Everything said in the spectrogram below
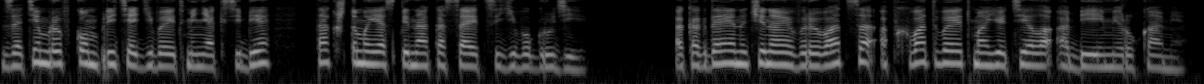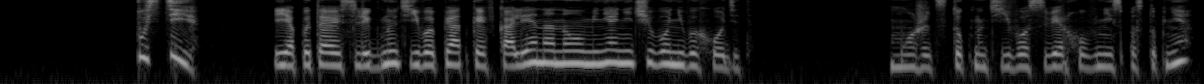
Затем рывком притягивает меня к себе, так что моя спина касается его груди. А когда я начинаю вырываться, обхватывает мое тело обеими руками. «Пусти!» Я пытаюсь легнуть его пяткой в колено, но у меня ничего не выходит. Может, стукнуть его сверху вниз по ступне? —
